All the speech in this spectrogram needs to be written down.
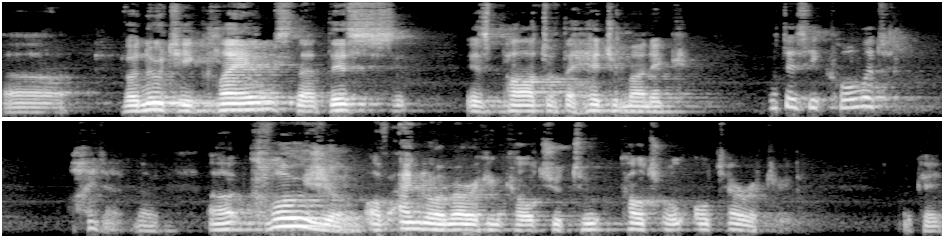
Uh, Venuti claims that this is part of the hegemonic what does he call it? I don't know. Uh, closure of Anglo American culture to cultural alterity. Okay,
